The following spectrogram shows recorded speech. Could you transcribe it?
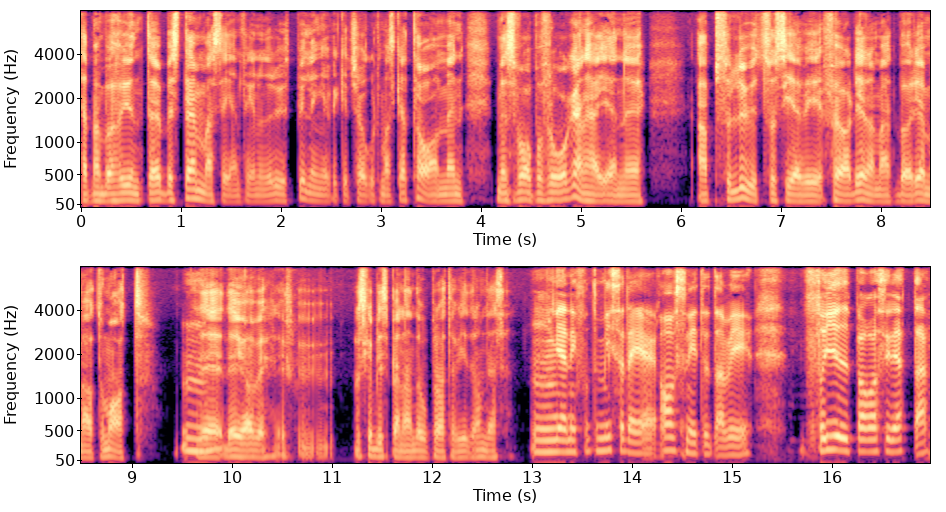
Så att man behöver ju inte bestämma sig egentligen under utbildningen vilket körkort man ska ta. Men, men svar på frågan här Jenny, absolut så ser vi fördelar med att börja med automat. Mm. Det, det, gör vi. Det ska bli spännande att prata vidare om det sen. Mm, ja, ni får inte missa det avsnittet där vi fördjupar oss i detta.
